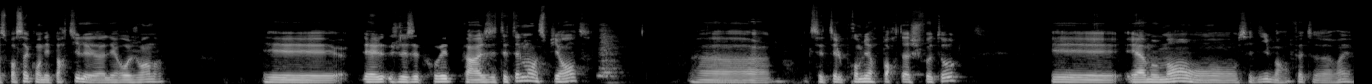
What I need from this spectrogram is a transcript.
c'est pour ça qu'on est parti les, rejoindre. Et, et, je les ai trouvées, enfin elles étaient tellement inspirantes. Euh, c'était le premier reportage photo. Et, à un moment, on, s'est dit, bah en fait, euh, ouais,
